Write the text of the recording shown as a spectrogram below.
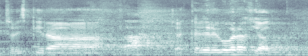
Dritto, respira, cerca di recuperare fiato.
